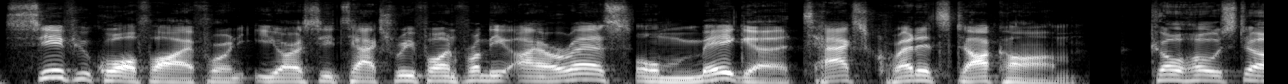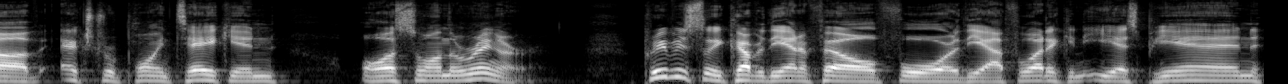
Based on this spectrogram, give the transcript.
See if you qualify for an ERC tax refund from the IRS. OmegaTaxCredits.com. Co host of Extra Point Taken, also on The Ringer. Previously covered the NFL for The Athletic and ESPN.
